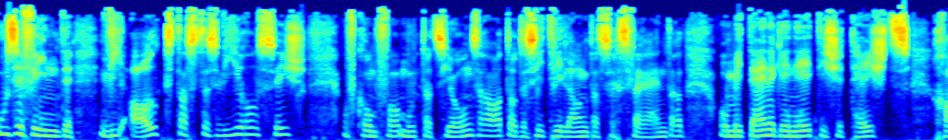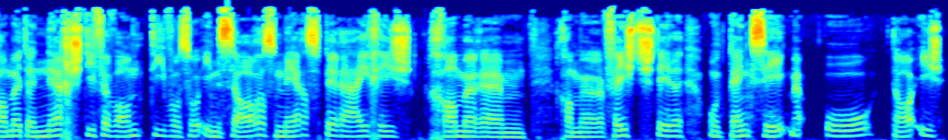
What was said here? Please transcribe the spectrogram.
herausfinden, wie alt das, das Virus ist, aufgrund von Mutationsraten oder seit wie lange das sich verändert. Und mit diesen genetischen Tests kann man den nächsten Verwandten, der so im SARS-MERS-Bereich ist, kann man, ähm, kann man feststellen und dann sieht man, oh, da ist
